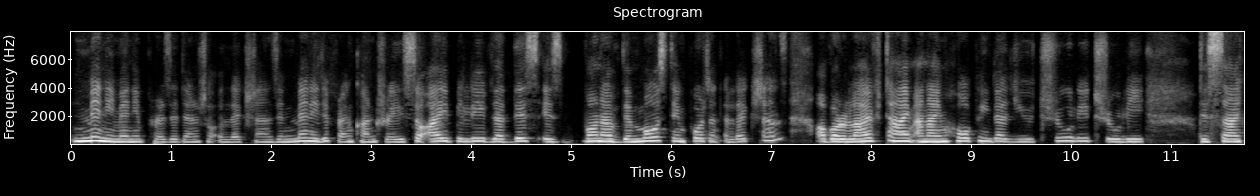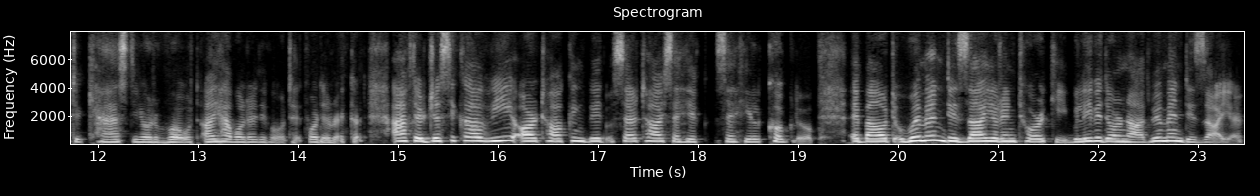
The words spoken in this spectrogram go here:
many, many presidential elections in many different countries. So I believe that this is one of the most important elections of our lifetime. And I'm hoping that you truly, truly decide to cast your vote. I have already voted for the record. After Jessica, we are talking with Sertaç Sehlikoglu about women desire in Turkey. Believe it or not, women desire.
